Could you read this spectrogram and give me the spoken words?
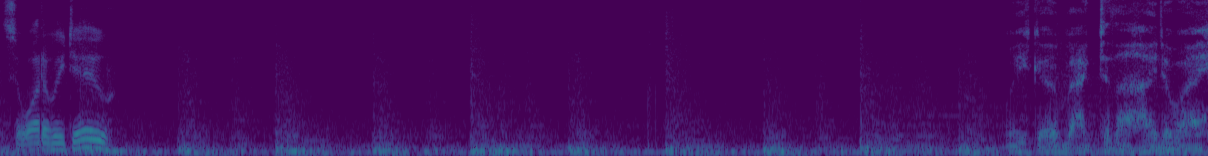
So what do we do? Go back to the hideaway.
